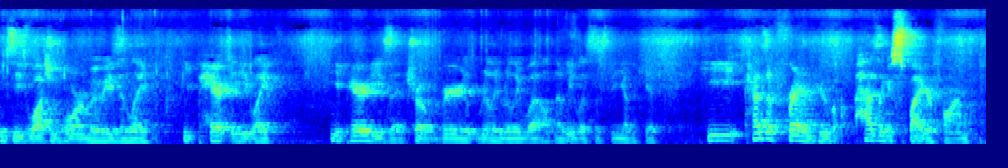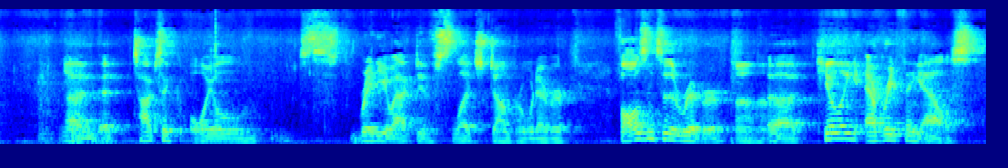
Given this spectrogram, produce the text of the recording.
He's, he's watching horror movies and like he par- he like he parodies that trope very really really well. Nobody listens to the young kid. He has a friend who has like a spider farm, um, a toxic oil, radioactive sludge dump or whatever, falls into the river, Uh-huh. uh, killing everything else.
